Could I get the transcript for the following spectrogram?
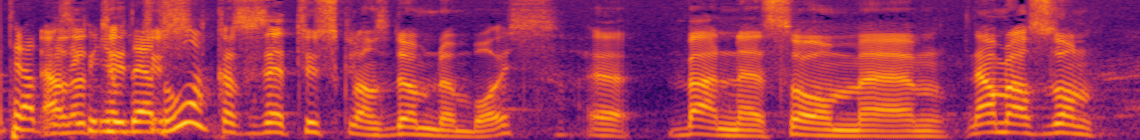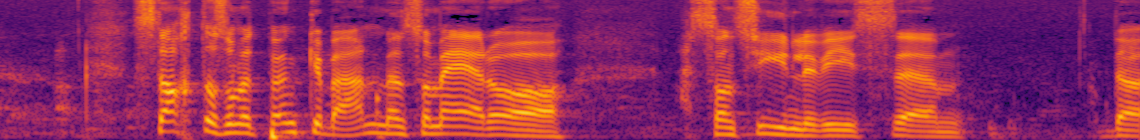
30 Ja, altså, sekunder om det nå? Hva skal jeg si, Tysklands DumDum Boys. Uh, bandet som uh, Nei, men altså sånn Starta som et punkeband, men som er da sannsynligvis uh, det,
